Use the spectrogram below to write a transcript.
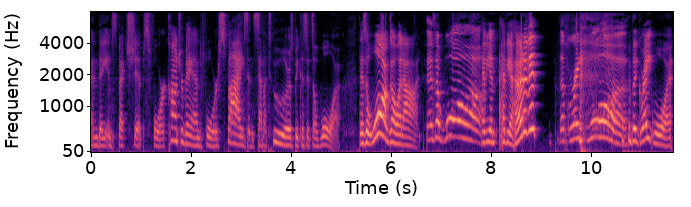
and they inspect ships for contraband, for spies and saboteurs because it's a war. There's a war going on. There's a war. Have you have you heard of it? The Great War. The Great War.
